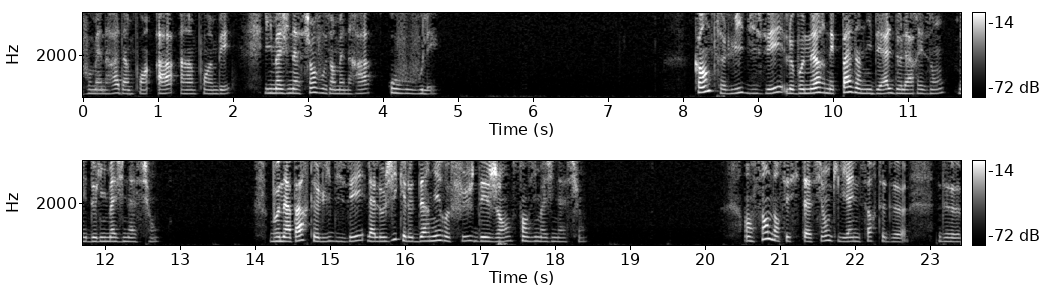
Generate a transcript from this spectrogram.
vous mènera d'un point A à un point B, l'imagination vous emmènera où vous voulez. Kant, lui, disait Le bonheur n'est pas un idéal de la raison, mais de l'imagination. Bonaparte, lui, disait La logique est le dernier refuge des gens sans imagination. On sent dans ces citations qu'il y a une sorte de, de,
